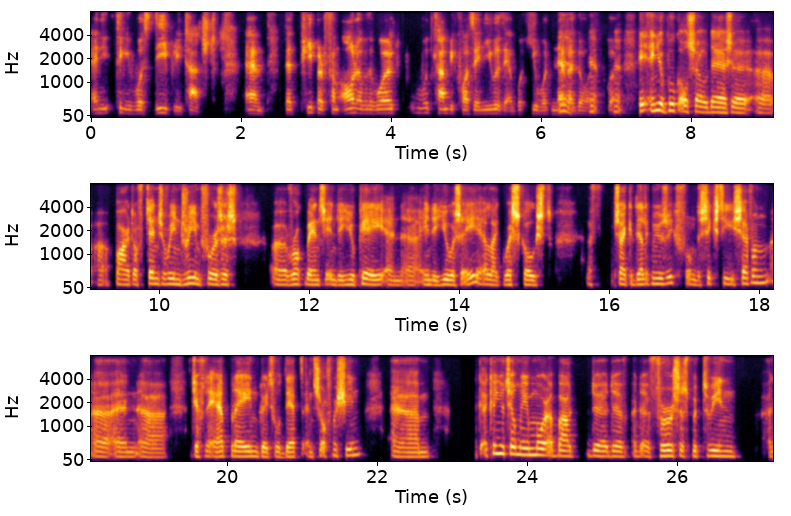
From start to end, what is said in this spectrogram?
and he think he was deeply touched um, that people from all over the world would come because they knew that he would never yeah, go. Yeah, yeah. In your book, also there's a, a, a part of Tangerine Dream versus uh, rock bands in the UK and uh, in the USA, uh, like West Coast psychedelic music from the 67 uh, and uh, Jefferson Airplane, Grateful Dead, and Soft Machine. Um, can you tell me more about the the, the verses between uh,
